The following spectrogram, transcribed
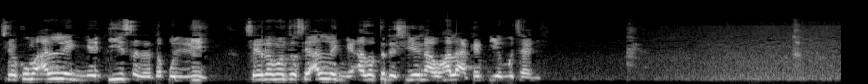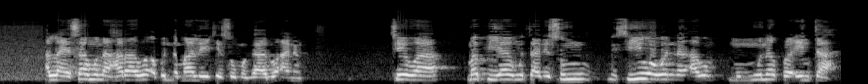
sai kuma Allah ya bisa da ta kulli sai zaman to sai Allah ya azabta da shi yana wahala akan biyan mutane. Allah ya sa muna hararo abin da malai yake so mu gano a nan cewa mafiya mutane sun yi wa wannan abin mummunan fa'inta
